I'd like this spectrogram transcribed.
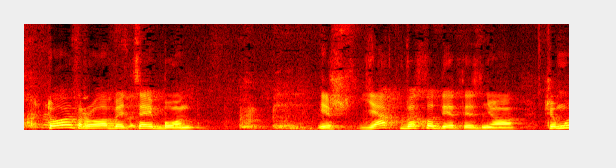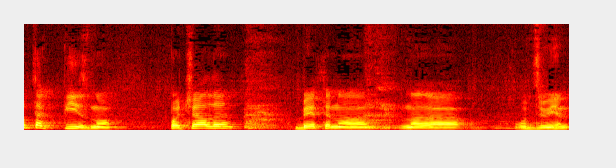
Хто робить цей бунт? І як виходити з нього? Чому так пізно почали бити на, на у дзвін?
